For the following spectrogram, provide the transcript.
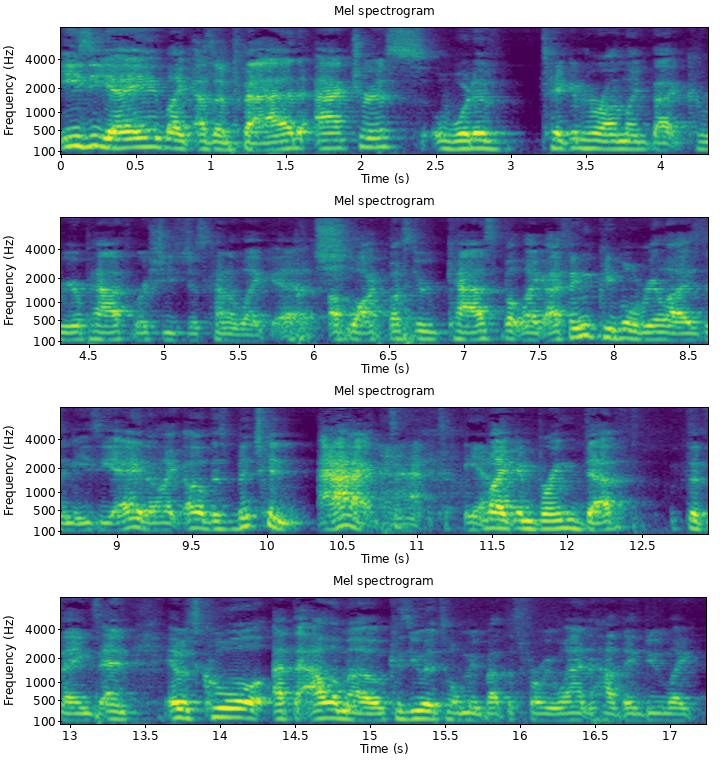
easy a like as a bad actress would have taken her on like that career path where she's just kind of like a, a blockbuster cast but like i think people realized in easy a they're like oh this bitch can act Act. Yeah. like and bring depth to things and it was cool at the alamo because you had told me about this before we went how they do like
